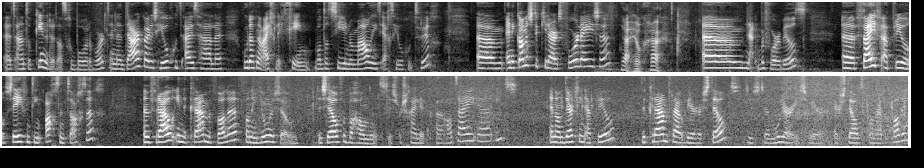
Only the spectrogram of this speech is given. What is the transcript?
het aantal kinderen dat geboren wordt. En daar kan je dus heel goed uithalen hoe dat nou eigenlijk ging. Want dat zie je normaal niet echt heel goed terug. Um, en ik kan een stukje daaruit voorlezen. Ja, heel graag. Um, nou, bijvoorbeeld uh, 5 april 1788. Een vrouw in de kraam bevallen van een jonge zoon. Dezelfde behandeld. Dus waarschijnlijk uh, had hij uh, iets. En dan 13 april, de kraamvrouw weer hersteld. Dus de moeder is weer hersteld van haar bevalling.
